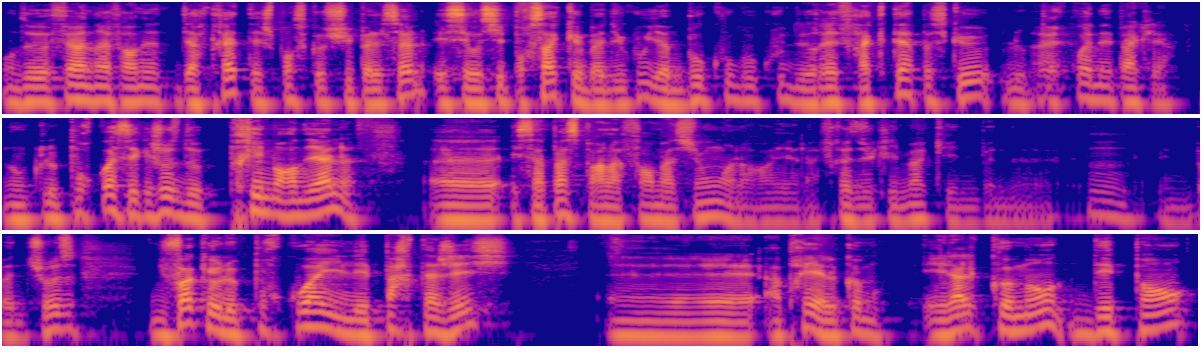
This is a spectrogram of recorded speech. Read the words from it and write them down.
on devait faire une réforme des retraites et je pense que je suis pas le seul. Et c'est aussi pour ça que bah, du coup, il y a beaucoup, beaucoup de réfractaires parce que le pourquoi n'est pas clair. Donc le pourquoi, c'est quelque chose de primordial euh, et ça passe par la formation. Alors il y a la fraise du climat qui est une bonne, hmm. une bonne chose. Une fois que le pourquoi il est partagé, après il y a le comment. Et là, le comment dépend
